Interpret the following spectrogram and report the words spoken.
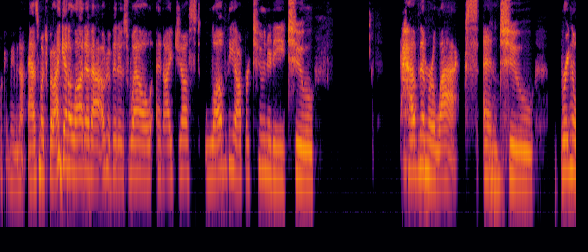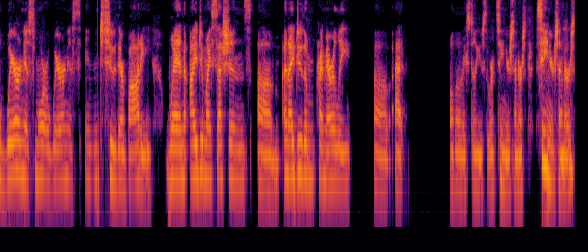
Okay, maybe not as much, but I get a lot of out of it as well. And I just love the opportunity to have them relax and Mhm. to bring awareness, more awareness into their body. When I do my sessions, um, and I do them primarily uh, at, although they still use the word senior centers, senior centers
